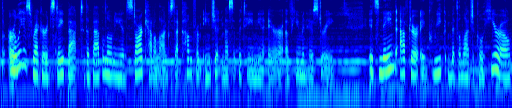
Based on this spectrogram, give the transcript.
The earliest records date back to the Babylonian star catalogs that come from ancient Mesopotamia era of human history. It's named after a Greek mythological hero,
